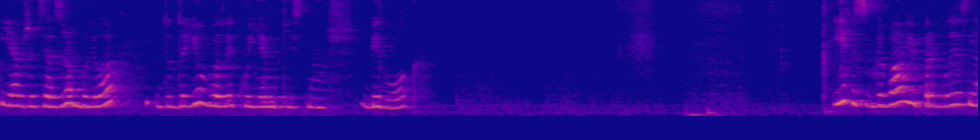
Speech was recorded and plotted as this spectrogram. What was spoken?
я вже це зробила. Додаю велику ємкість наш білок. І взбиваю приблизно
